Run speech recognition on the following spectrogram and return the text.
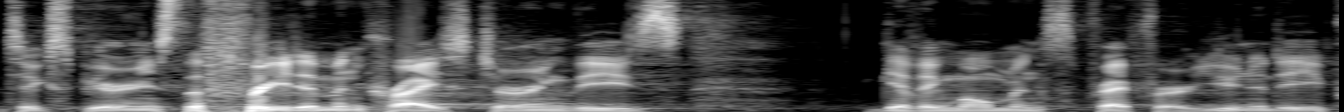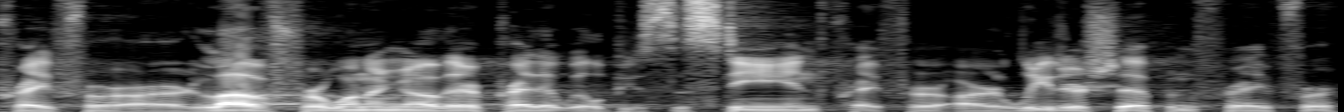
to experience the freedom in Christ during these giving moments. Pray for unity. Pray for our love for one another. Pray that we'll be sustained. Pray for our leadership and pray for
